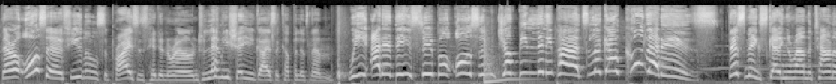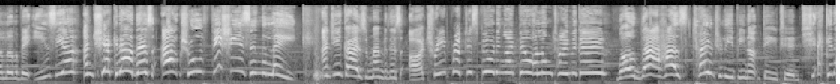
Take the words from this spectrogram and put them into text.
There are also a few little surprises hidden around. Let me show you guys a couple of them. We added these super awesome jumpy lily pads. Look how cool that is. This makes getting around the town a little bit easier. And check it out, there's actual fishies in the lake. And you guys remember this archery practice building I built a long time ago? Well, that has totally been updated. Check it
